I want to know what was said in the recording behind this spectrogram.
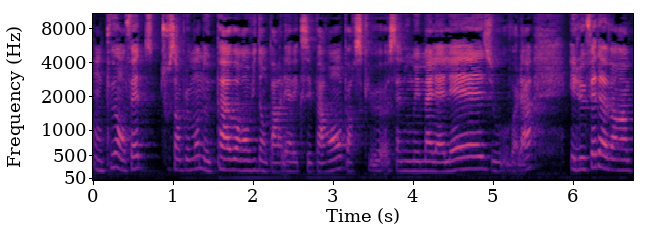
on peut en fait tout simplement ne pas avoir envie d'en parler avec ses parents parce que ça nous met mal à l'aise ou voilà. Et le fait d'avoir un,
